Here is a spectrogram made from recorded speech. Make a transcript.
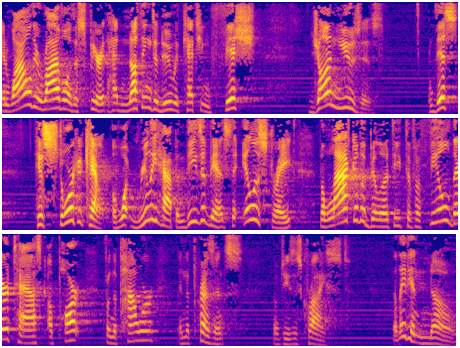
And while the arrival of the Spirit had nothing to do with catching fish, John uses this historic account of what really happened, these events to illustrate the lack of ability to fulfill their task apart from the power and the presence of Jesus Christ. Now, they didn't know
